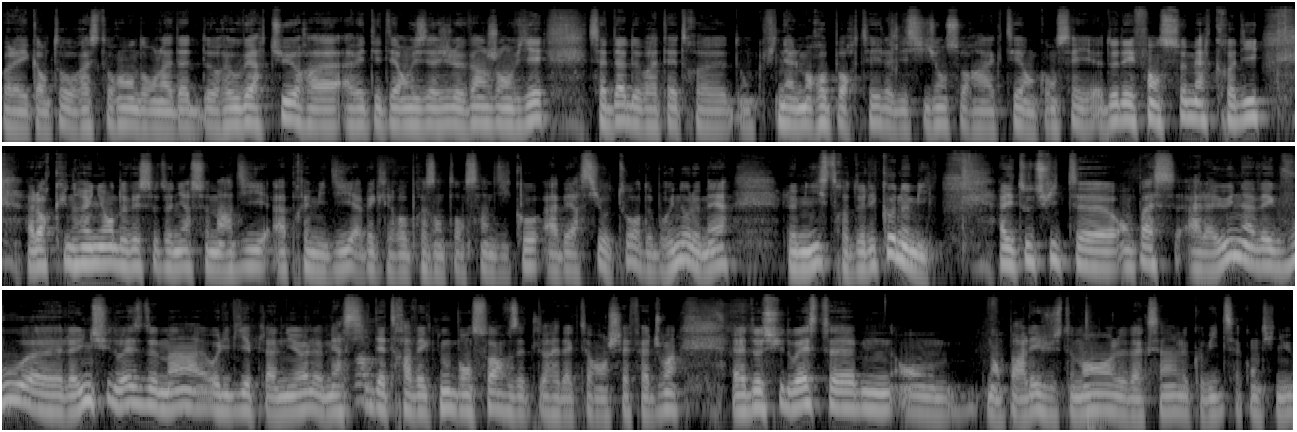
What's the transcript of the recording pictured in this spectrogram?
Voilà, et quant au restaurant dont la date de réouverture euh, avait été envisagée le 20 janvier, cette date devrait être euh, donc finalement reportée. La décision sera actée en Conseil de défense ce mercredi, alors qu'une réunion devait se tenir ce mardi après-midi avec les représentants syndicaux à Bercy autour de Bruno Le Maire, le ministre de l'économie. Allez, tout de suite, euh, on passe à la une avec vous, la une Sud-Ouest demain. Olivier Plagnol, merci d'être avec nous. Bonsoir, vous êtes le rédacteur en chef adjoint de Sud-Ouest. On en parlait justement, le vaccin, le Covid, ça continue.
